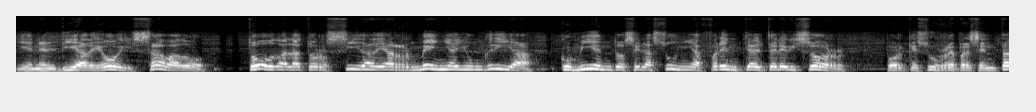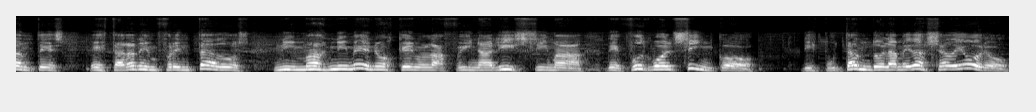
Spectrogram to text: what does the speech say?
Y en el día de hoy, sábado, toda la torcida de Armenia y Hungría comiéndose las uñas frente al televisor, porque sus representantes estarán enfrentados ni más ni menos que en la finalísima de Fútbol 5, disputando la medalla de oro.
